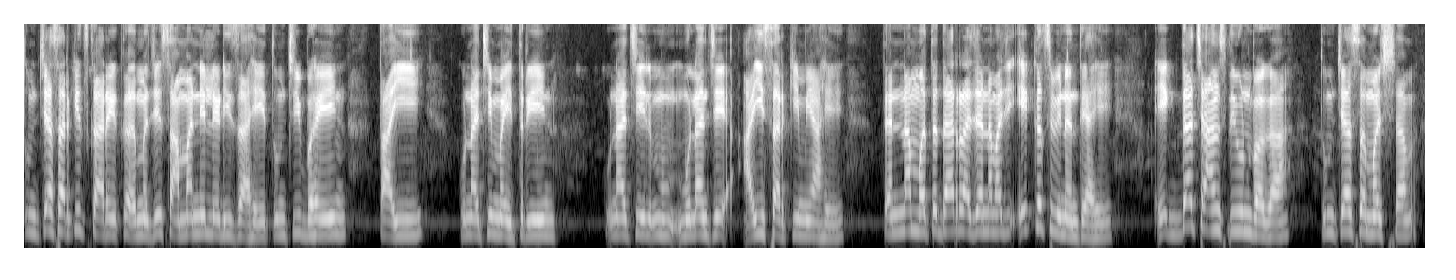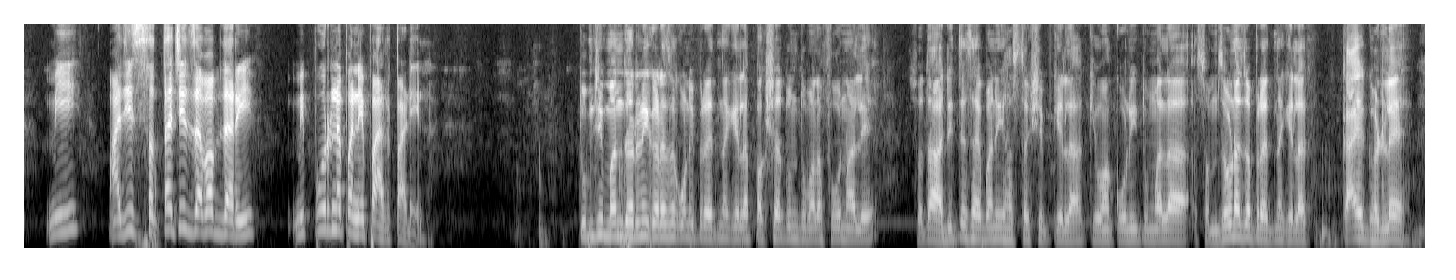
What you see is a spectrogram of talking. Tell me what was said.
तुमच्यासारखीच कार्यक म्हणजे सामान्य लेडीज आहे तुमची बहीण ताई कुणाची मैत्रीण कुणाची मु मुलांची आईसारखी मी आहे त्यांना मतदार राजांना माझी एकच विनंती आहे एकदा चान्स देऊन बघा तुमच्या समस्या मी माझी स्वतःची जबाबदारी मी पूर्णपणे पार पाडेन. तुमची मनधरणी करायचा कोणी प्रयत्न केला? पक्षातून तुम्हाला फोन आले? स्वतः आदित्य साहेबांनी हस्तक्षेप केला किंवा कोणी तुम्हाला समजवण्याचा प्रयत्न केला? काय घडलं आहे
